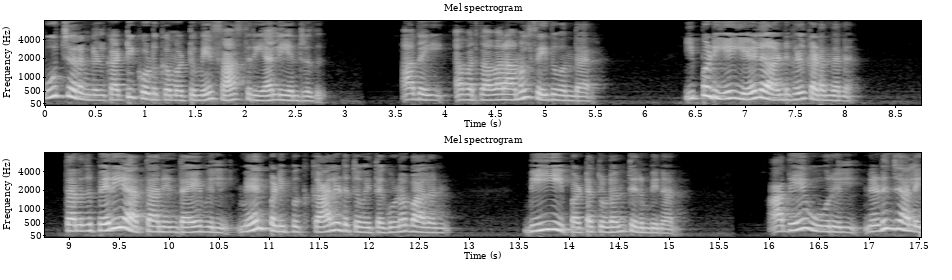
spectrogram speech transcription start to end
பூச்சரங்கள் கட்டி கொடுக்க மட்டுமே சாஸ்திரியால் இயன்றது. அதை அவர் தவறாமல் செய்து வந்தார். இப்படியே ஏழு ஆண்டுகள் கடந்தன. தனது பெரிய அத்தானின் தயவில் மேல் படிப்புக்கு காலெடுத்து வைத்த குணபாலன் பிஇ பட்டத்துடன் திரும்பினான். அதே ஊரில் நெடுஞ்சாலை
